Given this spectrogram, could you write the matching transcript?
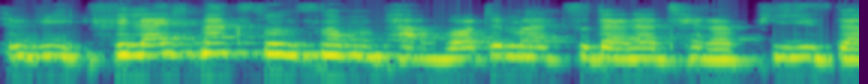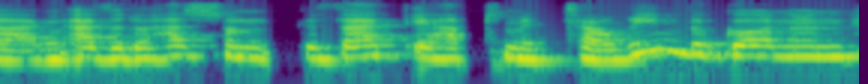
wie, vielleicht magst du uns noch ein paar Worte mal zu deiner Therapie sagen. Also du hast schon gesagt, ihr habt mit Taurin begonnen,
